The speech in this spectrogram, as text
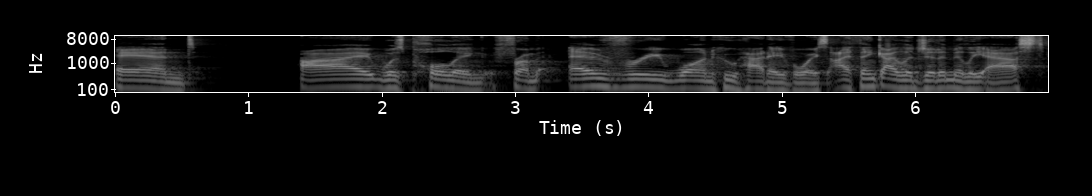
And I was pulling from everyone who had a voice. I think I legitimately asked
